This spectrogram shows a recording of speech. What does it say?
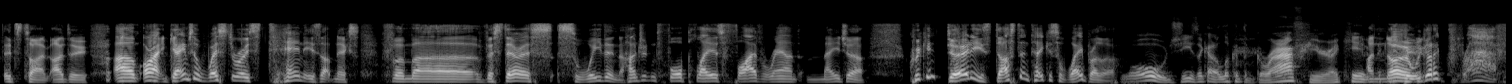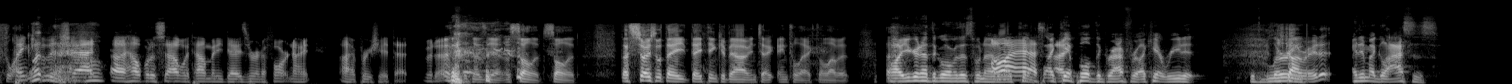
It's time. I do. Um, all right. Games of Westeros 10 is up next from uh, Västerås, Sweden. 104 players, five round major. Quick and dirties. Dustin, take us away, brother. Oh, geez, I gotta look at the graph here. I can't. I know. We got a graph. Like, Thanks what for the, the chat uh, helping us out with how many days are in a fortnight. I appreciate that. But uh, That's- yeah, that's solid, solid. That shows what they, they think of our inte- intellect. I love it. Oh, you're gonna have to go over this one. Adam. Oh, I I can't. asked. I can't pull up the graph. real- I can't read it. It's You blurry. can't read it? I need my glasses.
